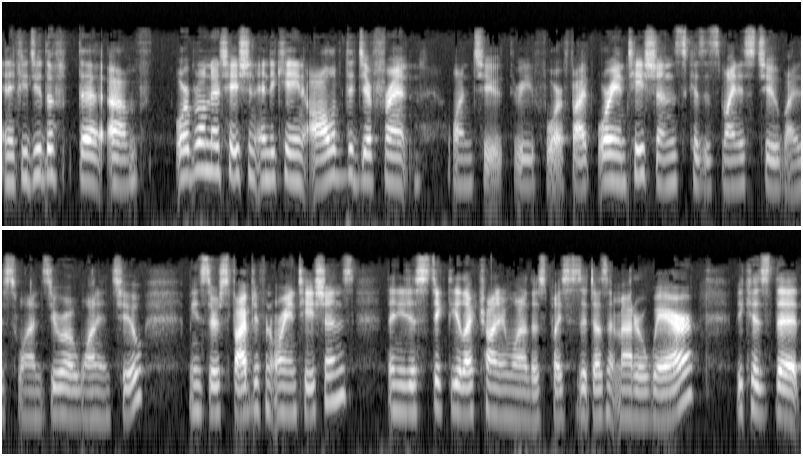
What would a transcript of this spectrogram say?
And if you do the, the um, orbital notation indicating all of the different 1, 2, 3, 4, 5 orientations, because it's minus 2, minus 1, 0, 1, and 2, means there's five different orientations, then you just stick the electron in one of those places. It doesn't matter where, because the,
